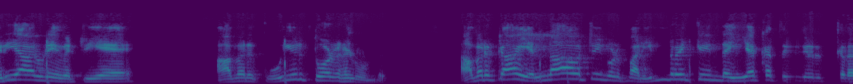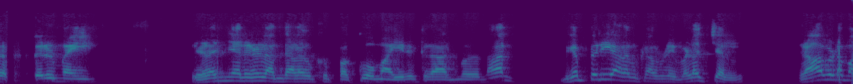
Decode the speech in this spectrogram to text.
பெரியாருடைய வெற்றியே அவருக்கு உயிர் தோழர்கள் உண்டு. அவருக்காக எல்லாவற்றையும் கொடுப்பார். இன்றைக்கு இந்த இயக்கத்துக்கு இருக்கிற பெருமை இளைஞர்கள் அந்த அளவுக்கு பக்குவமா இருக்கிறார் என்பதுதான் மிகப்பெரிய அளவுக்கு அவருடைய விளைச்சல். திராவிடம்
